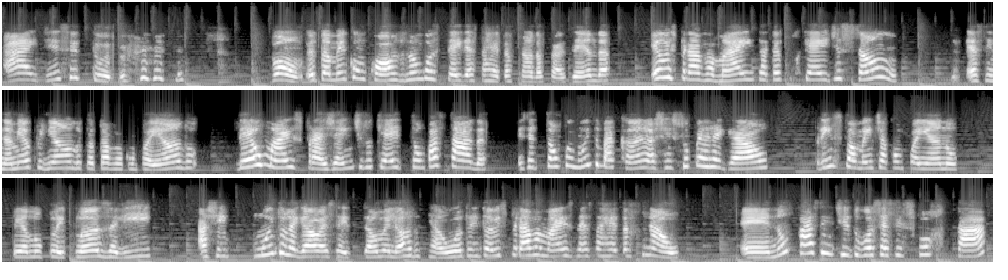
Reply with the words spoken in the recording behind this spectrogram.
Ai, disse tudo. Bom, eu também concordo, não gostei dessa reta final da Fazenda. Eu esperava mais, até porque a edição, assim, na minha opinião, do que eu estava acompanhando, deu mais pra gente do que a edição passada. Essa edição foi muito bacana, eu achei super legal, principalmente acompanhando pelo Play Plus ali. Achei muito legal essa edição, melhor do que a outra, então eu esperava mais nessa reta final. É, não faz sentido você se esforçar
